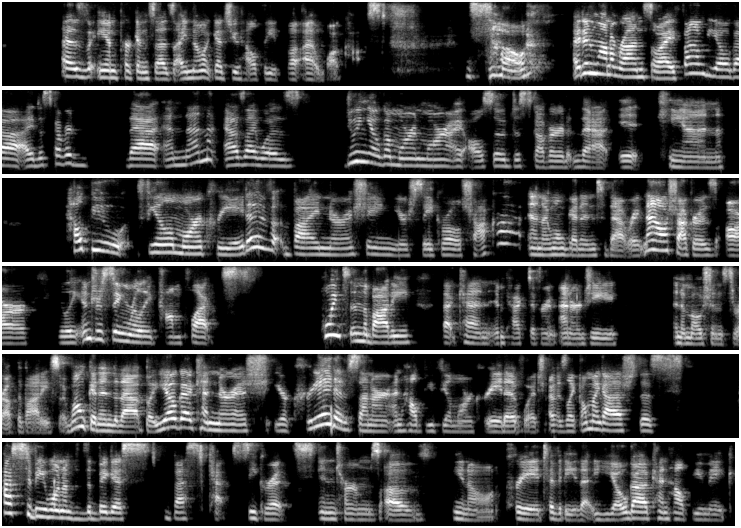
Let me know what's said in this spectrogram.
As ann perkins says i know it gets you healthy but at what cost? So i didn't want to run so i found yoga. I discovered that and then as i was doing yoga more and more i also discovered that it can help you feel more creative by nourishing your sacral chakra. And I won't get into that right now. Chakras are really interesting, really complex points in the body that can impact different energy and emotions throughout the body. So I won't get into that, but yoga can nourish your creative center and help you feel more creative, which I was like, oh my gosh, this has to be one of the biggest, best kept secrets in terms of, you know, creativity that yoga can help you make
